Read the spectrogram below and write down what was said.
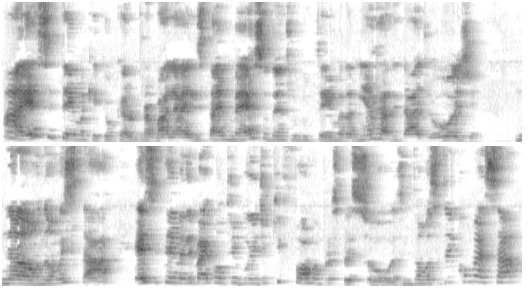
Ah, esse tema aqui que eu quero trabalhar, ele está imerso dentro do tema da minha realidade hoje? Não, não está. Esse tema ele vai contribuir de que forma para as pessoas? Então você tem que começar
